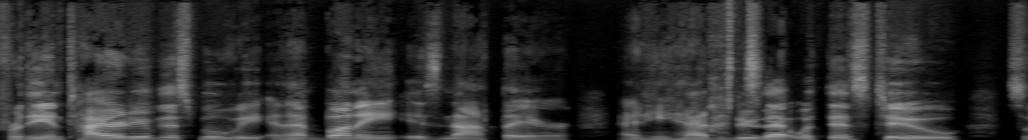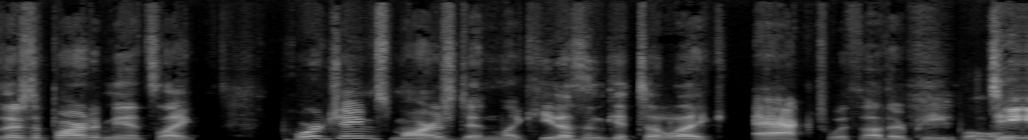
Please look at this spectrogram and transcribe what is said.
for the entirety of this movie, and that bunny is not there, and he had to do that with this too. So there's a part of me that's like, poor James Marsden, like he doesn't get to like act with other people. Do,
